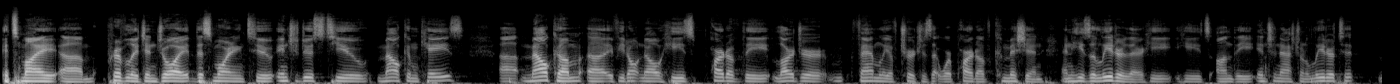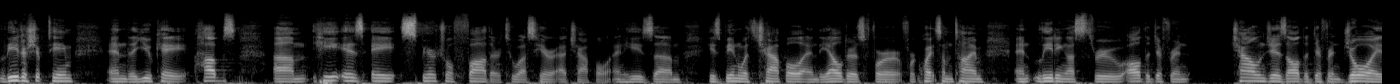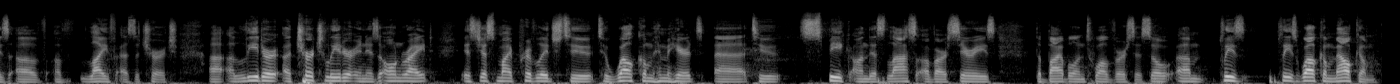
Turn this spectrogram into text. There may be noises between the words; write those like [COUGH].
It's my um, privilege and joy this morning to introduce to you Malcolm Kays. Uh, Malcolm, uh, if you don't know, he's part of the larger family of churches that we're part of, Commission, and he's a leader there. He, he's on the international leader t- leadership team and the UK hubs. Um, he is a spiritual father to us here at Chapel, and he's, um, he's been with Chapel and the elders for, for quite some time and leading us through all the different challenges, all the different joys of, of life as a church. Uh, a leader, a church leader in his own right. It's just my privilege to, to welcome him here t- uh, to speak on this last of our series, The Bible in 12 Verses. So um, please, please welcome Malcolm.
